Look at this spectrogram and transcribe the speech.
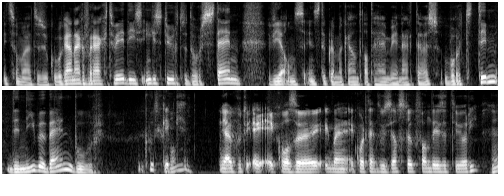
iets om uit te zoeken. We gaan naar vraag 2. Die is ingestuurd door Stijn via ons Instagram-account Heimwee naar thuis. Wordt Tim de nieuwe wijnboer? Goed Kijk, gevonden. Ja, goed. Ik, ik, was, eh, ik, ben, ik word enthousiast ook van deze theorie. Huh?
